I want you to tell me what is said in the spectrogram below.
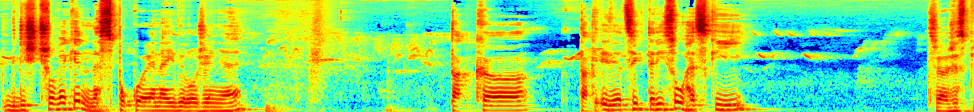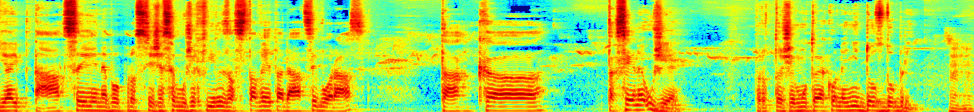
když člověk je nespokojený vyloženě, tak, eh, tak i věci, které jsou hezké, třeba, že zpívají ptáci, nebo prostě, že se může chvíli zastavit a dát si voraz, tak, eh, tak si je neužije. Protože mu to jako není dost dobrý. Mm-hmm.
